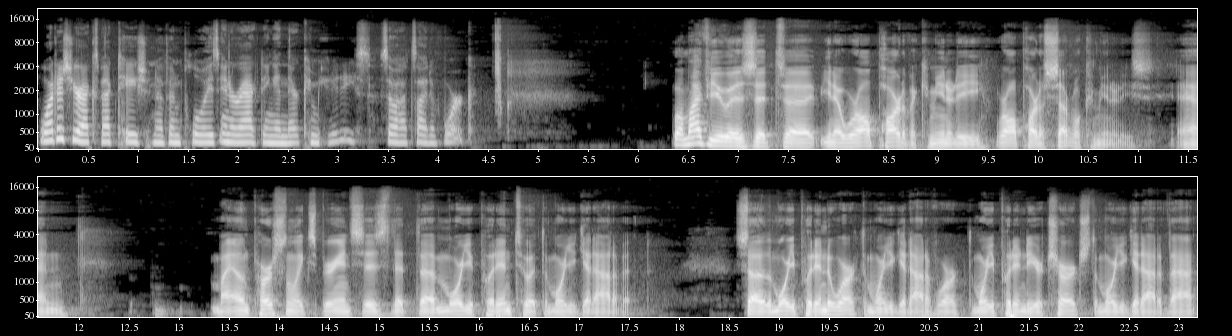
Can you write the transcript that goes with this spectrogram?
what is your expectation of employees interacting in their communities, so outside of work? Well, my view is that uh, you know we're all part of a community. We're all part of several communities, and my own personal experience is that the more you put into it, the more you get out of it. So the more you put into work, the more you get out of work. The more you put into your church, the more you get out of that.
